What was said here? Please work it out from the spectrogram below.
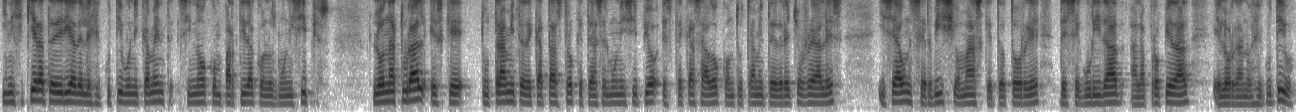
Y ni siquiera te diría del Ejecutivo únicamente, sino compartida con los municipios. Lo natural es que tu trámite de catastro que te hace el municipio esté casado con tu trámite de derechos reales y sea un servicio más que te otorgue de seguridad a la propiedad el órgano ejecutivo.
